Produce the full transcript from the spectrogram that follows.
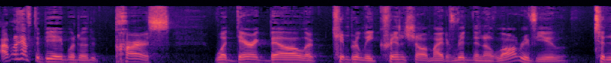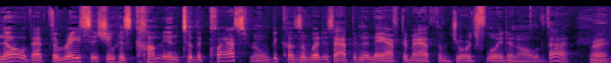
I don't have to be able to parse what Derek Bell or Kimberlé Crenshaw might have written in a law review to know that the race issue has come into the classroom because mm-hmm. of what has happened in the aftermath of George Floyd and all of that. Right.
